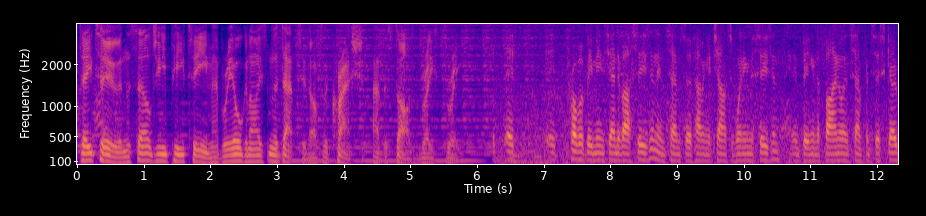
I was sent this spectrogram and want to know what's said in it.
Day 2 and the SailGP team have reorganised and adapted after the crash at the start of race 3. It, it probably means the end of our season in terms of having a chance of winning the season and being in the final in San Francisco.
